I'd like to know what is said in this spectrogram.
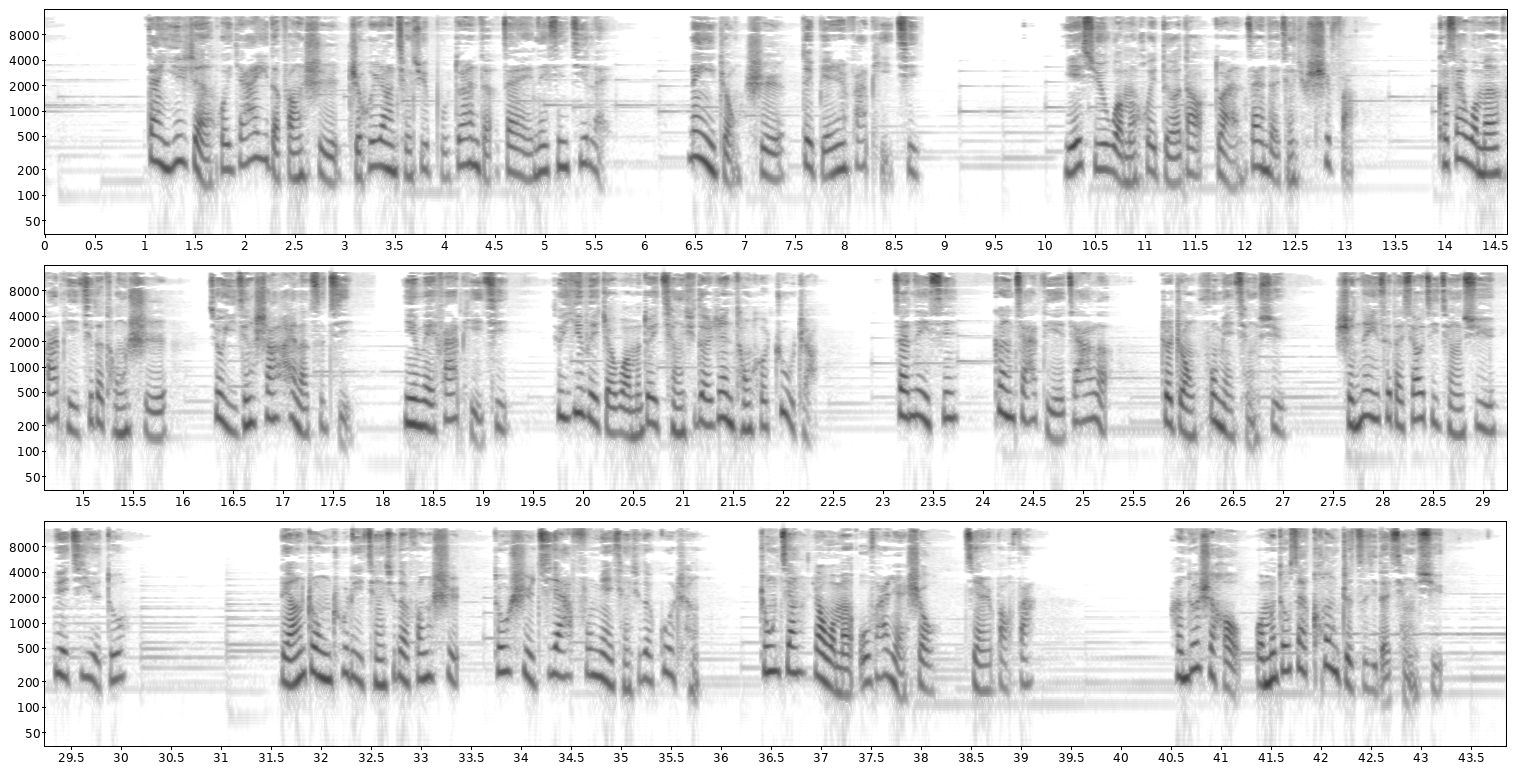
但以忍或压抑的方式，只会让情绪不断的在内心积累。另一种是对别人发脾气，也许我们会得到短暂的情绪释放，可在我们发脾气的同时，就已经伤害了自己，因为发脾气就意味着我们对情绪的认同和助长，在内心更加叠加了这种负面情绪。使内在的消极情绪越积越多。两种处理情绪的方式都是积压负面情绪的过程，终将让我们无法忍受，进而爆发。很多时候，我们都在控制自己的情绪，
